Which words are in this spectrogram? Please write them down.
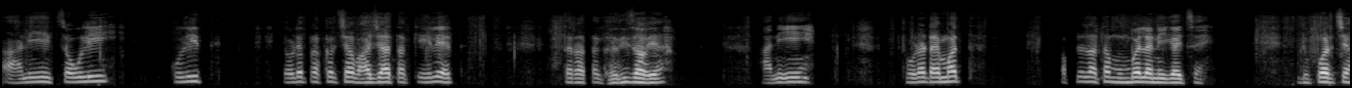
आणि चवली कुळीत एवढ्या प्रकारच्या भाज्या आता केल्यात. तर आता घरी जाऊया. आणि थोड्या टायमात आपल्याला आता मुंबईला निघायचं आहे दुपारच्या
